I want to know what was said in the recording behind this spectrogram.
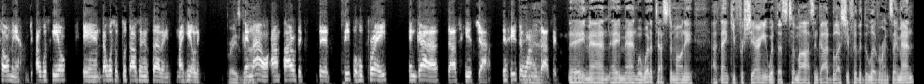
told me I was healed, and that was in 2007, my healing. Praise God. And now I'm part of the, the people who pray, and God does his job. He's the Amen. one who does it. Amen. Amen. Well, what a testimony. I thank you for sharing it with us, Tomas, and God bless you for the deliverance. Amen.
